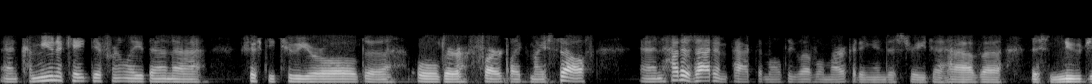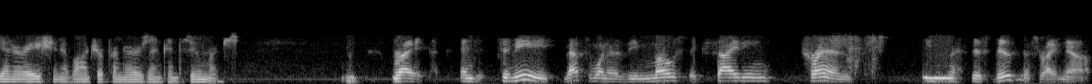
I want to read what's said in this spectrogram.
and communicate differently than a 52 year old uh, older fart like myself. And how does that impact the multi level marketing industry to have uh, this new generation of entrepreneurs and consumers? Right. And to me, that's one of the most exciting trends in this business right now.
